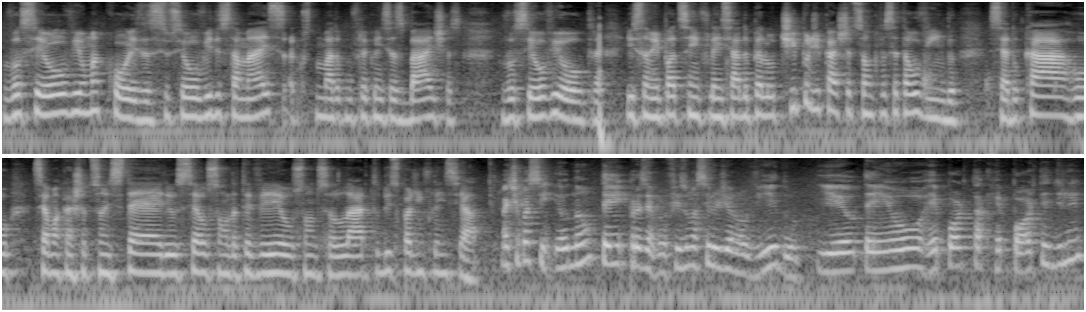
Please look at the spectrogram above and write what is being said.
você ouve uma coisa. Se o seu ouvido está mais acostumado com frequências baixas, você ouve outra. Isso também pode ser influenciado pelo tipo de caixa de som que você está ouvindo. Se é do carro, se é uma caixa de som estéreo, se é o som da TV o som do celular, tudo isso pode influenciar. Mas tipo assim, eu não tenho, por exemplo, eu fiz uma cirurgia no ouvido e eu tenho reporta, reportedly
